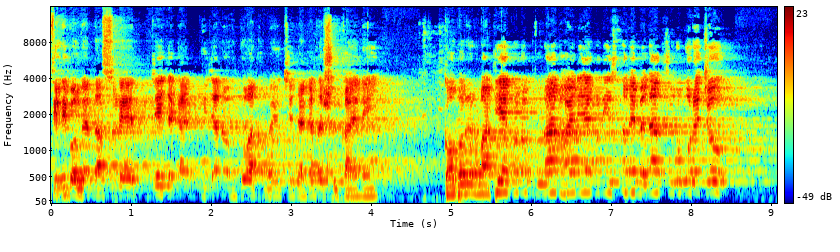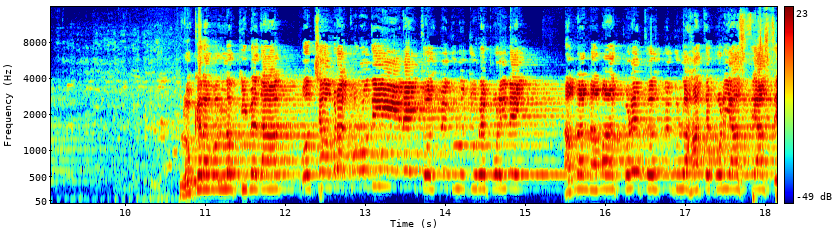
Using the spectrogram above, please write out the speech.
তিনি বললেন রাসূলের যে জায়গায় ভিজানো ধোয়ানো হয়েছে জায়গাটা শুকায় নেই। কবরের মাটি এখনও পুরান হয়নি, এখন ইসলামে বেদাত শুরু করেছ। লোকেরা বলল, কি বেদাত? বলছে, আমরা কোনোদিন এই তসবি গুলো জুড়ে পড়ি নেই। আমরা নামাজ পড়ে তসবি গুলো হাতে পড়ি আস্তে আস্তে।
